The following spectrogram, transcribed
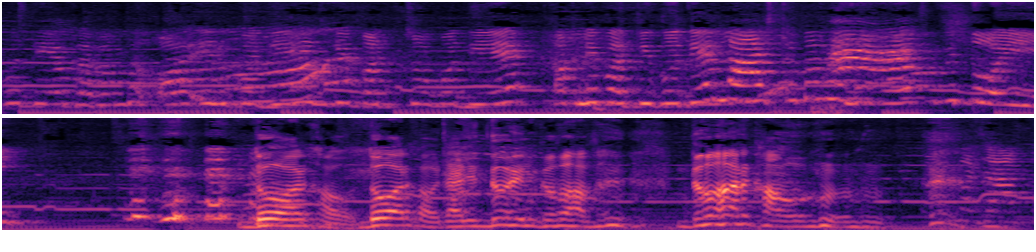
को दिए गरम और इनको दिए इनके बच्चों को दिए अपने पति को दिए। लास्ट में मैंने खाया वो भी दो ही। दो और खाओ दो और खाओ चाची दो इनको आप। दो और खाओ। मज़ाक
